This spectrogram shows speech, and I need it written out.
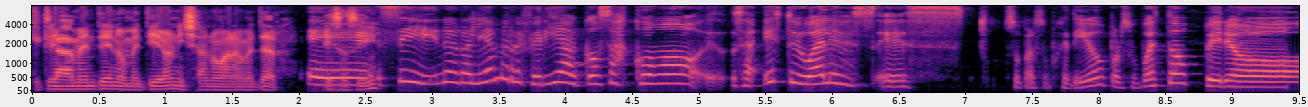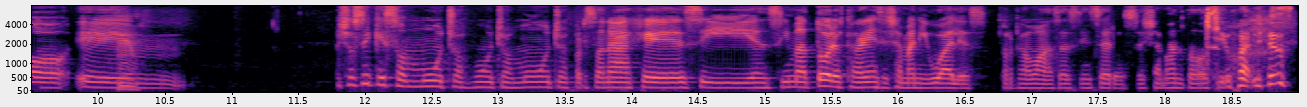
que claramente no metieron y ya no van a meter. ¿Es así? Eh, sí, en realidad me refería a cosas como, o sea, esto igual es súper subjetivo, por supuesto, pero mm. Yo sé que son muchos, muchos, muchos personajes y encima todos los Targaryen se llaman iguales, porque vamos a ser sinceros, se llaman todos iguales.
